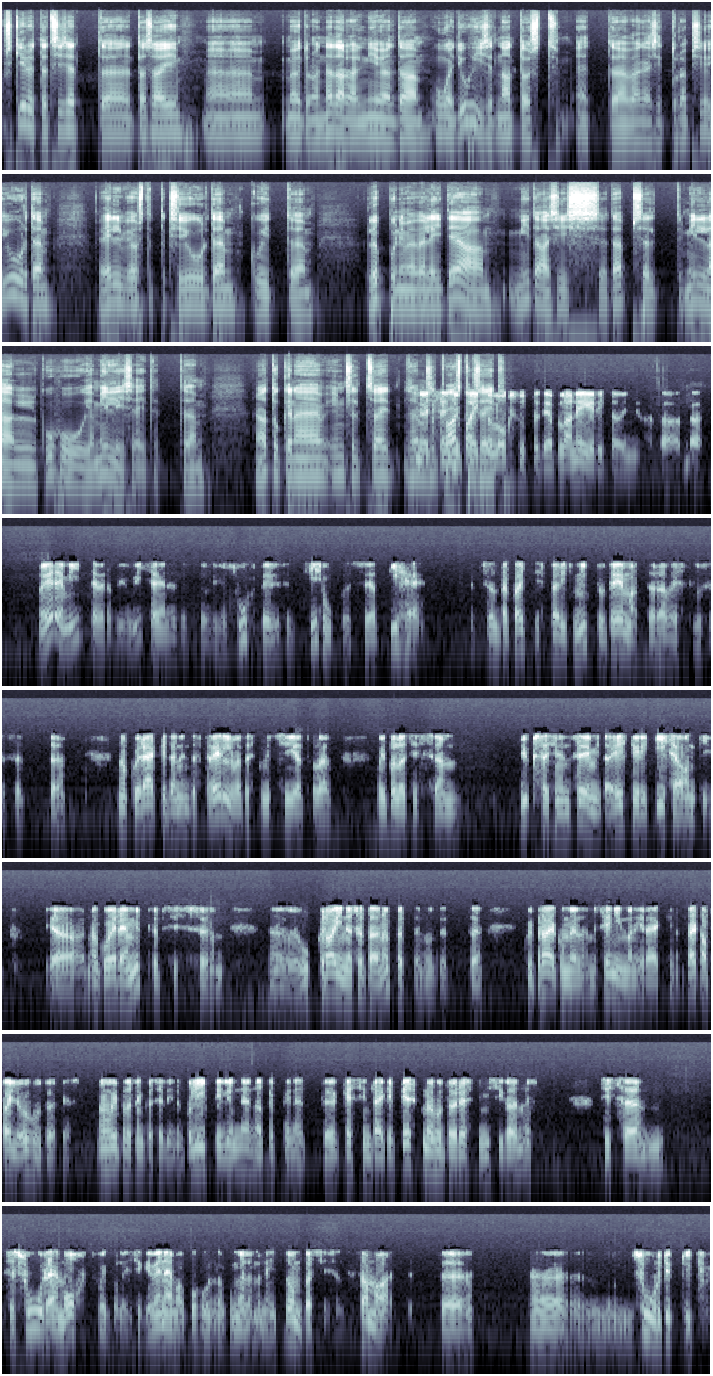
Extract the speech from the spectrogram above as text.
kus kirjutad siis, et ta sai möödunud nädalal nii-öelda uued juhised NATO-st, et vägesid tuleb siia juurde, relvi ostetakse juurde, kuid lõpuni me veel ei tea, mida siis täpselt, millal, kuhu ja milliseid, et natukene ilmselt said, saime sealt vastuseid. loksutada ja planeerida, on ju, aga, aga no Heremi intervjuu iseenesest oli ju suhteliselt sisukas ja tihe, et seal ta kattis päris mitu teemat ära vestluses, et noh, kui rääkida nendest relvadest, mis siia tuleb, võib-olla siis ähm, üks asi on see, mida Eesti riik ise hangib ja nagu Herem ütleb, siis ähm, äh, Ukraina sõda on õpetanud, et äh, kui praegu me oleme senimaani rääkinud väga palju õhutõrjest, no võib-olla see on ka selline poliitiline natukene, et äh, kes siin räägib keskmaa õhutõrjest ja mis iganes, siis ähm, see suurem oht võib-olla isegi Venemaa puhul, nagu me oleme näinud Donbassis, on seesama, et, et äh, suurtükid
